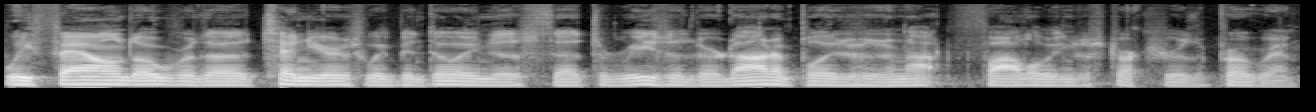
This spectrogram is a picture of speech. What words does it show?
We found over the 10 years we've been doing this that the reason they're not employed is they're not following the structure of the program.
